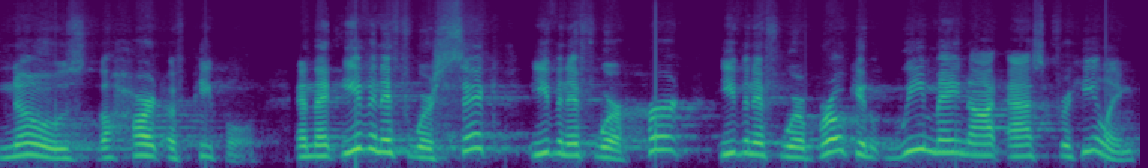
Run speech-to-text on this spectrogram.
knows the heart of people. And that even if we're sick, even if we're hurt, even if we're broken, we may not ask for healing.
